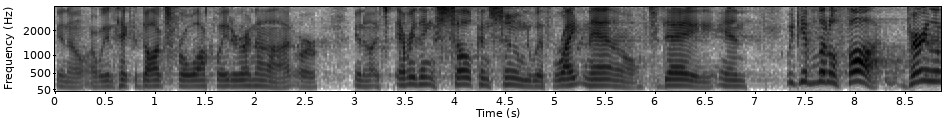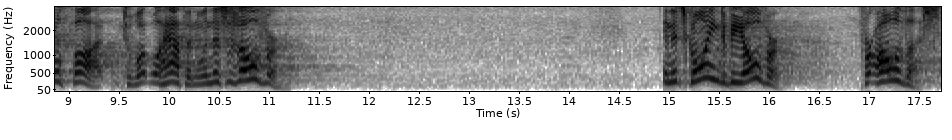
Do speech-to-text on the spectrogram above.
you know, are we going to take the dogs for a walk later or not? Or, you know, it's everything's so consumed with right now, today, and we give little thought, very little thought to what will happen when this is over. And it's going to be over for all of us.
